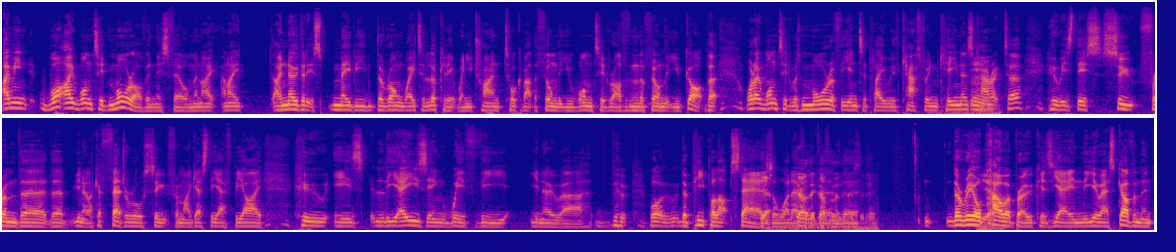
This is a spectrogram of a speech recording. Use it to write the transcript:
I mean what I wanted more of in this film and I and I I know that it's maybe the wrong way to look at it when you try and talk about the film that you wanted rather than the film that you got. But what I wanted was more of the interplay with Catherine Keener's mm. character, who is this suit from the the you know like a federal suit from I guess the FBI, who is liaising with the you know uh, the, well, the people upstairs yeah. or whatever. Yeah, the government the, basically the real yeah. power brokers, yeah, in the US government,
